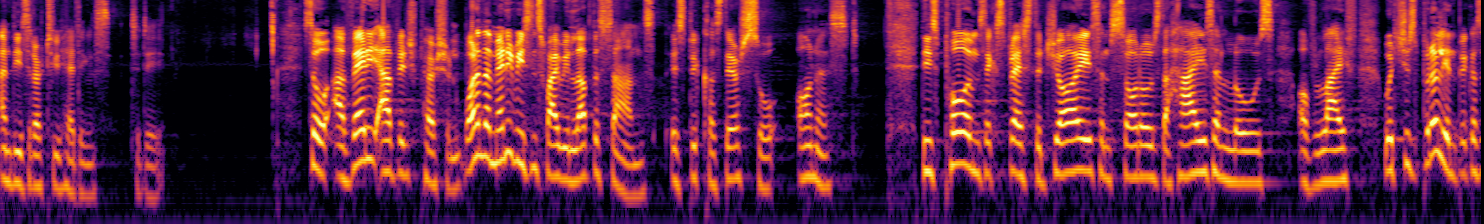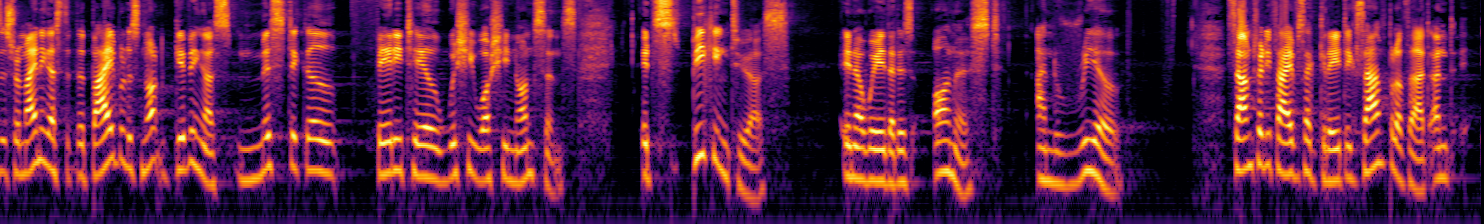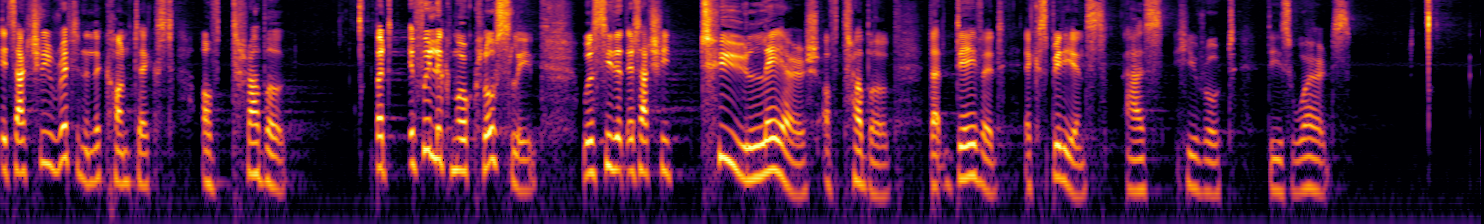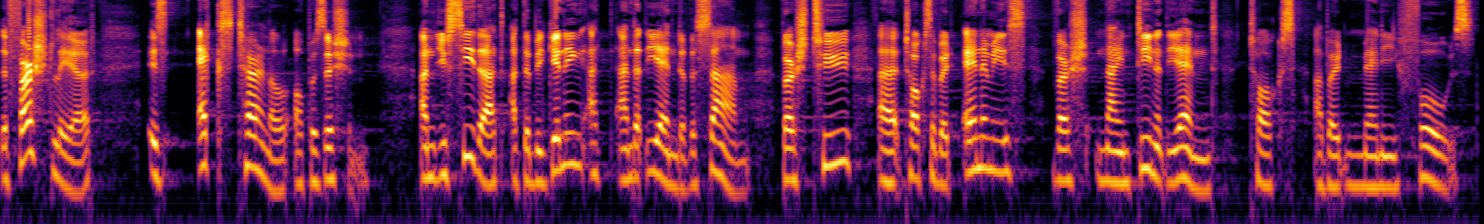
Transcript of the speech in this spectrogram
And these are our two headings today. So, a very average person. One of the many reasons why we love the Psalms is because they're so honest. These poems express the joys and sorrows, the highs and lows of life, which is brilliant because it's reminding us that the Bible is not giving us mystical, fairy tale, wishy washy nonsense. It's speaking to us in a way that is honest and real. Psalm 25 is a great example of that, and it's actually written in the context of trouble. But if we look more closely, we'll see that there's actually two layers of trouble that David experienced as he wrote these words. The first layer is external opposition. And you see that at the beginning and at the end of the psalm. Verse 2 uh, talks about enemies, verse 19 at the end talks about many foes.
